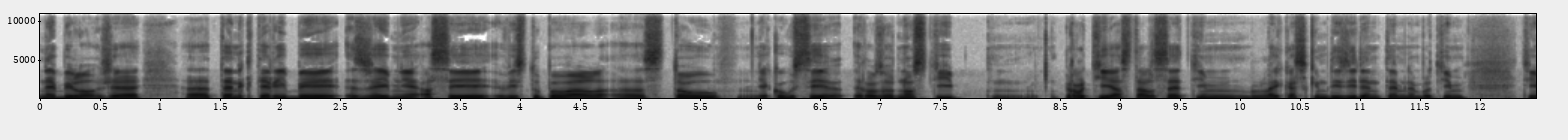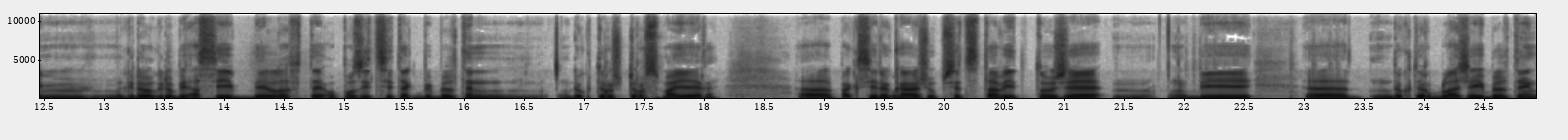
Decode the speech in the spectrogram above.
nebylo, že eh, ten, který by zřejmě asi vystupoval eh, s tou jakousi rozhodností hm, proti a stal se tím lékařským dizidentem nebo tím, tím kdo, kdo by asi byl v té opozici, tak by byl ten doktor Strossmayer. Pak si dokážu představit to, že hm, by doktor Blažej byl ten,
